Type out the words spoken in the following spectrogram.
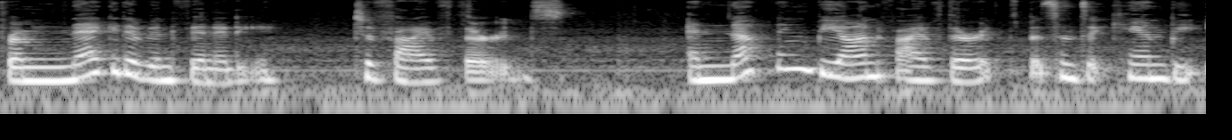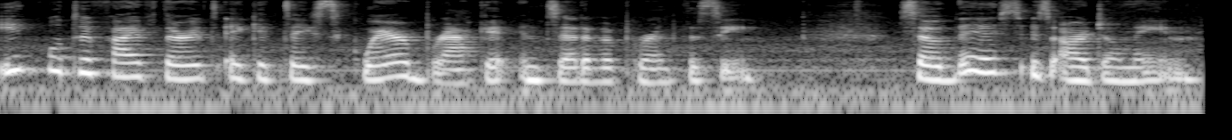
from negative infinity to 5 thirds. And nothing beyond 5 thirds, but since it can be equal to 5 thirds, it gets a square bracket instead of a parenthesis. So this is our domain.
